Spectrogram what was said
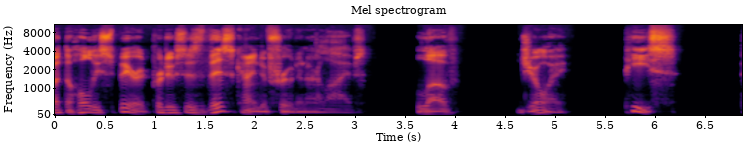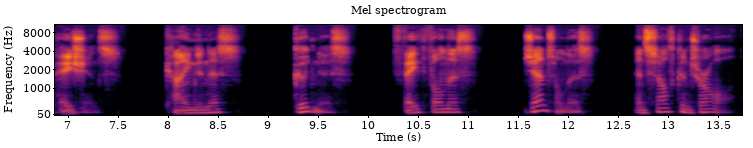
But the Holy Spirit produces this kind of fruit in our lives love, joy, peace, patience, kindness, goodness, faithfulness, gentleness, and self control.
